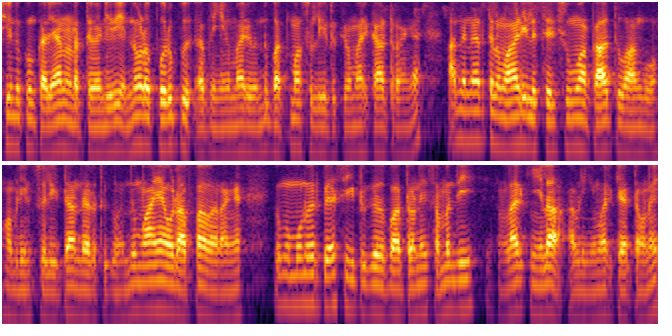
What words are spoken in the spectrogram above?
சீனுக்கும் கல்யாணம் நடத்த வேண்டியது என்னோடய பொறுப்பு அப்படிங்கிற மாதிரி வந்து பத்மா சொல்லிட்டு இருக்கிற மாதிரி காட்டுறாங்க. அந்த நேரத்தில் மாடியில் சரி சும்மா காற்று வாங்குவோம் அப்படின்னு சொல்லிட்டு அந்த இடத்துக்கு வந்து மாயாவோட அப்பா வராங்க. இவங்க மூணு பேர் பேசிக்கிட்டு இருக்கிறத பார்த்தோன்னே சம்மந்தி நல்லா இருக்கீங்களா? அப்படிங்கிற மாதிரி கேட்டோடனே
